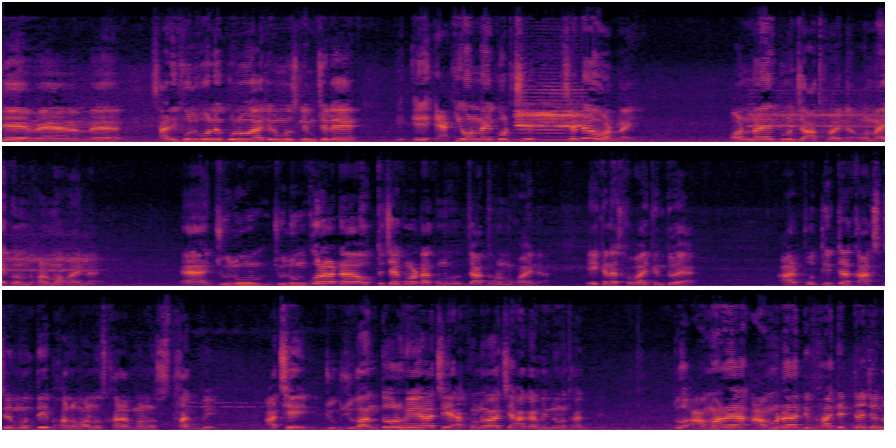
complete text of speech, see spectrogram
যে সারিফুল বলে কোনো একজন মুসলিম ছেলে একই অন্যায় করছে, সেটাও অন্যায়। অন্যায়ের কোনো জাত হয় না অন্যায় কোনো ধর্ম হয় না। হ্যাঁ জুলুম জুলুম করাটা, অত্যাচার করাটা কোনো জাত ধর্ম হয় না। এখানে সবাই কিন্তু এক। আর প্রতিটা কাস্টের মধ্যে ভালো মানুষ, খারাপ মানুষ থাকবে। আছে, যুগ যুগান্তর হয়ে আছে, এখনও আছে, আগামী দিনেও থাকবে। তো আমরা আমরা ডিভাইডেডটা যেন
